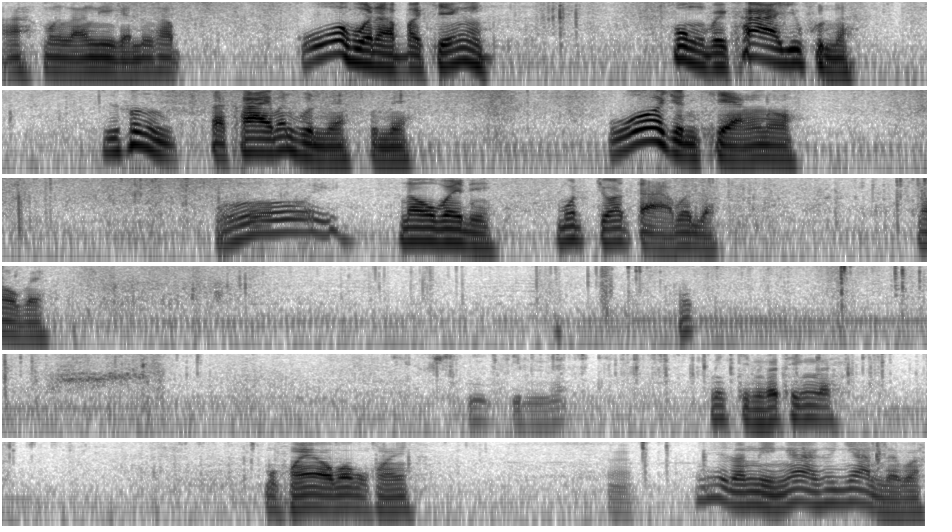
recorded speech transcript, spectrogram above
อะมึงหลังนี้กันดูครับโอ้พุ่นอะปลาเข็ง ฟุ้งไปฆ่าอยู่พุ่นนะหรือเพิ่งตะไคร้มันพุ่นเนี่ยพุ่นเนี่ยโอ้ยจนแข็งเนาะโอ้ยเน่าไปนี่มดจอตาเบิ่นละเน่าไปมีกินเนี่ยไม่กินก็ทิ้งเลยบุกหอยเอาป่ะบุกหอยอืมนี่หลังนี้ง่ายขึ้นย่านเลยปะ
